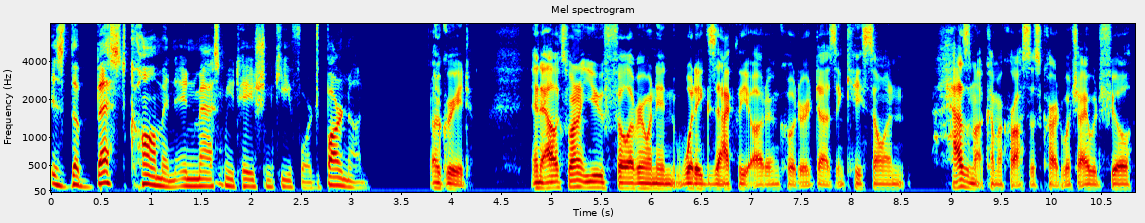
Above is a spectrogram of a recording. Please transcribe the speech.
is the best common in mass mutation keyforge, bar none. Agreed. And Alex, why don't you fill everyone in what exactly autoencoder does in case someone has not come across this card, which I would feel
